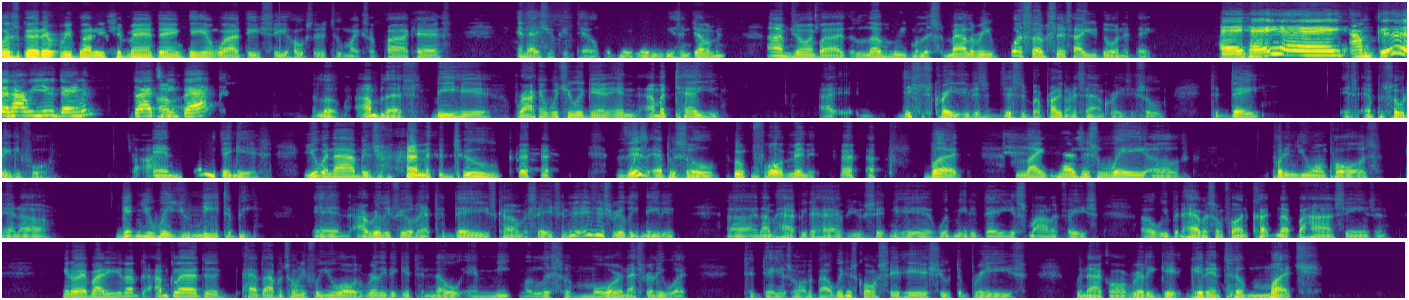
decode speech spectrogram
What's good, everybody? It's your man Dame DNYDC, host of the Two Mics Up podcast. And as you can tell today, ladies and gentlemen, I'm joined by the lovely Melissa Mallory. What's up, sis? How you doing today? Hey, hey, hey. I'm good. How are you, Damon? Glad to Oh, be back. Look, I'm blessed. Be here, rocking with you again. And I'm gonna tell you, I this is crazy. This this is probably gonna sound crazy. So today is episode 84. God. And funny thing is, you and I have been trying to do this episode for a minute, but life has this way of putting you on pause and uh getting you where you need to be. And I really feel that today's conversation is just really needed. Uh, and I'm happy to have you sitting here with me today, your smiling face. Uh, we've been having some fun cutting up behind scenes and you know, everybody, you know, I'm glad to have the opportunity for you all really to get to know and meet Melissa more. And that's really what today is all about. We're just gonna sit here, shoot the breeze. We're not gonna really get get into much,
